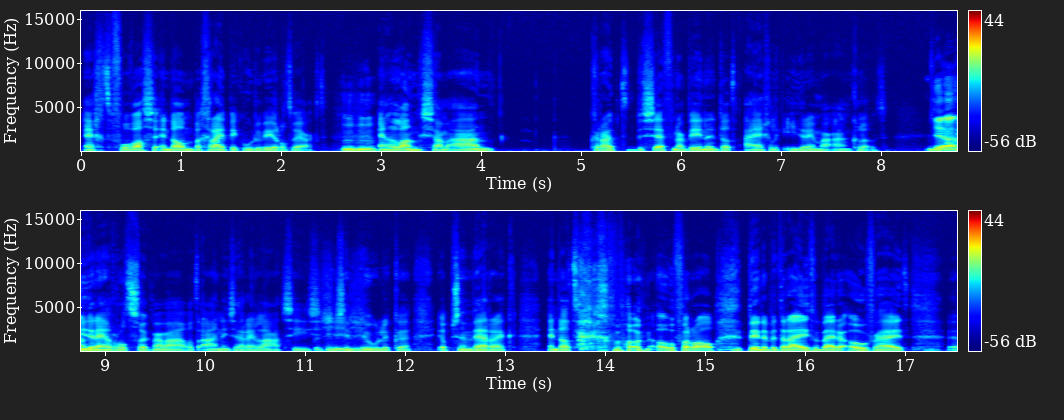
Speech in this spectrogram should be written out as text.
echt volwassen en dan begrijp ik hoe de wereld werkt. Mhm. En langzaamaan kruipt het besef naar binnen dat eigenlijk iedereen maar aankloot. Ja. Iedereen rotzoit maar wa- wat aan in zijn relaties, in zijn huwelijken, op zijn werk. En dat gewoon overal binnen bedrijven, bij de overheid, eh,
